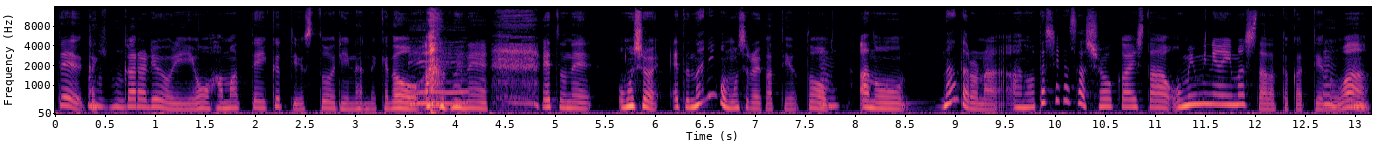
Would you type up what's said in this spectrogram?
てうんうん激辛料理をハマっていくっていうストーリーなんだけど、へー あのねえっとね面白い、えっと、何が面白いかっていうと、うん。あのなんだろうなあの私がさ紹介した「お耳に合いましたら」とかっていうのは、うんうん。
